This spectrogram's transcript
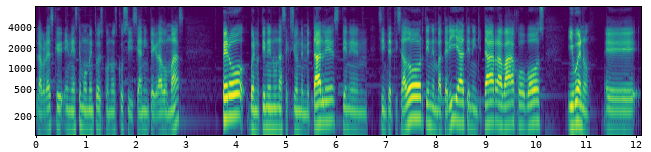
la verdad es que en este momento desconozco si se han integrado más, pero bueno, tienen una sección de metales, tienen sintetizador, tienen batería, tienen guitarra, bajo, voz, y bueno, eh,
